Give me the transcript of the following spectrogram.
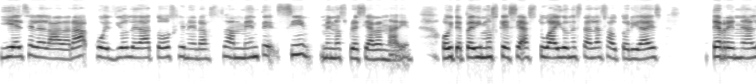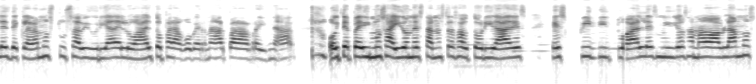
y Él se la dará, pues Dios le da a todos generosamente sin menospreciar a nadie. Hoy te pedimos que seas tú ahí donde están las autoridades terrenales, declaramos tu sabiduría de lo alto para gobernar, para reinar. Hoy te pedimos ahí donde están nuestras autoridades espirituales, mi Dios amado, hablamos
